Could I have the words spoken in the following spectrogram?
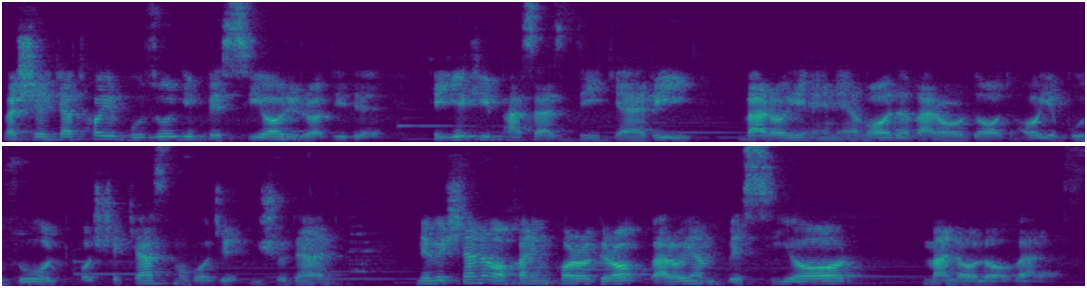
و شرکت های بزرگ بسیاری را دیده که یکی پس از دیگری برای انعقاد قراردادهای بزرگ با شکست مواجه می شدند نوشتن آخرین پاراگراف برایم بسیار ملالآور است.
